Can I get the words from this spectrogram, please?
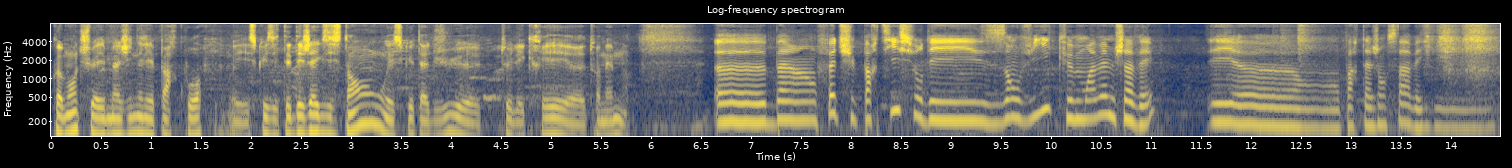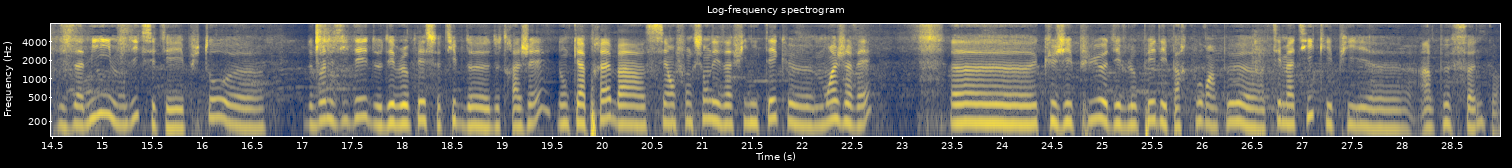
Comment tu as imaginé les parcours? Est-ce qu'ils étaient déjà existants ou est-ce que tu as dû te les créer toi-même? Euh, ben, en fait, je suis partie sur des envies que moi-même j'avais. Et euh, en partageant ça avec des, amis, ils m'ont dit que c'était plutôt euh, de bonnes idées de développer ce type de, de trajet. Donc après, ben, c'est en fonction des affinités que moi j'avais euh, que j'ai pu euh, développer des parcours un peu euh, thématiques et puis euh, un peu fun. Quoi.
